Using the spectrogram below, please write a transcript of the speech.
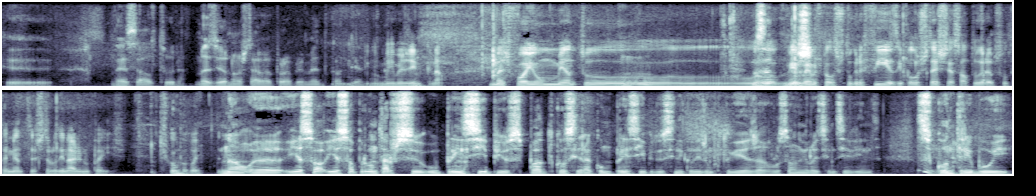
que nessa altura. Mas eu não estava propriamente contente. Me imagino que não. Mas foi um momento. Uhum. Mas, vemos pelas fotografias e pelos textos dessa altura absolutamente extraordinário no país. Desculpa, Rui. Não, uh, ia só, ia só perguntar-vos se o princípio se pode considerar como princípio do sindicalismo português a Revolução de 1820. Se contribui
